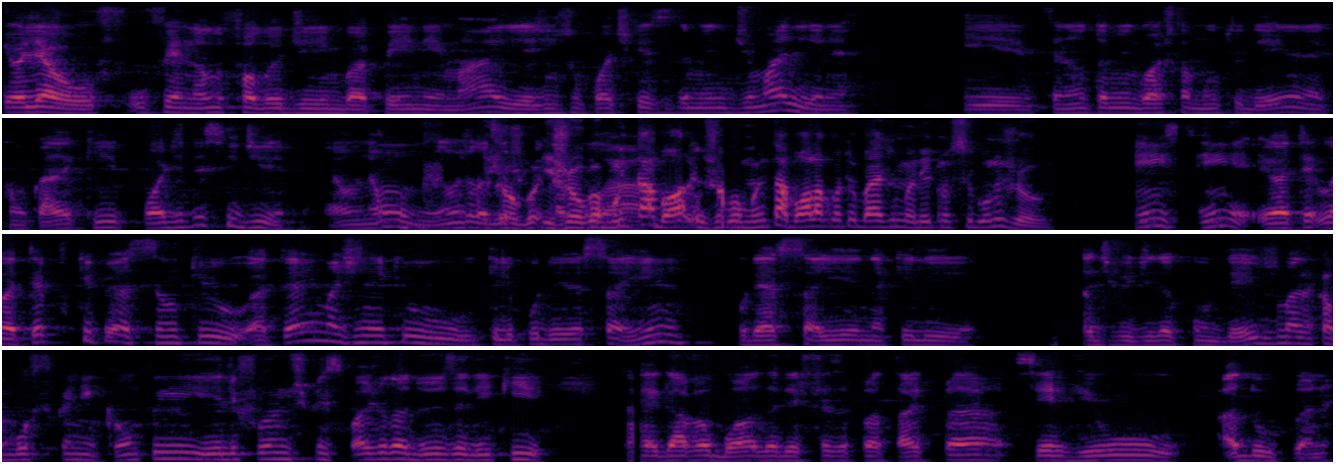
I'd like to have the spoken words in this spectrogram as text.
E olha, o, o, Fernando falou de Mbappé e Neymar, e a gente não pode esquecer também de Maria, né? E o Fernando também gosta muito dele, né? Que é um cara que pode decidir. É um, não, não é um jogador jogou, E jogou muita bola, jogou muita bola contra o Bayern de Munique no segundo jogo. Sim, sim. Eu até, eu até fiquei pensando que. até imaginei que, o, que ele poderia sair, né? Pudesse sair naquele. dividida com o Davis, mas acabou ficando em campo e ele foi um dos principais jogadores ali que carregava a bola da defesa para o ataque para servir o, a dupla, né?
